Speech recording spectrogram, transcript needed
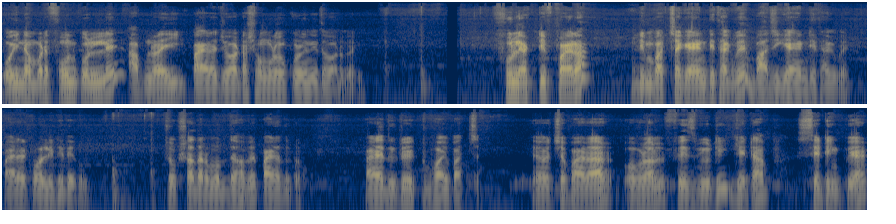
ওই- নাম্বারে ফোন করলে আপনারা এই পায়রা জোয়াটা সংগ্রহ করে নিতে পারবেন। ফুল অ্যাক্টিভ পায়রা, ডিম বাচ্চা গ্যারান্টি থাকবে, বাজি গ্যারান্টি থাকবে। পায়রার কোয়ালিটি দেখুন, চোখ সাদার মধ্যে হবে পায়রা দুটো। পায়রা দুটো একটু ভয় পাচ্ছে। এ হচ্ছে পায়রার overall face beauty get up setting pair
